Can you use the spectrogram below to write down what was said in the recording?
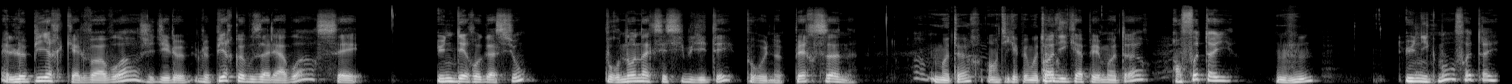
Et le pire qu'elle va avoir, j'ai dit, le, pire que vous allez avoir, c'est une dérogation pour non-accessibilité pour une personne. Moteur, handicapé moteur. Handicapé moteur, en fauteuil. Mhm. Uniquement en fauteuil.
